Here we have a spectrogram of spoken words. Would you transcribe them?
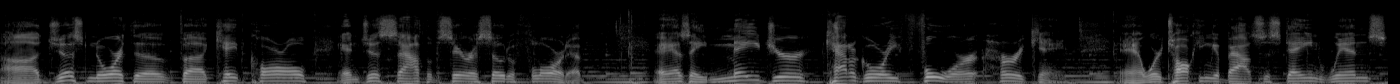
Uh, just north of uh, Cape Coral and just south of Sarasota, Florida, as a major Category 4 hurricane. And we're talking about sustained winds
